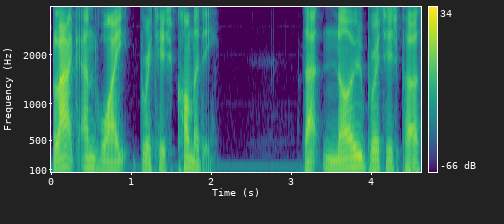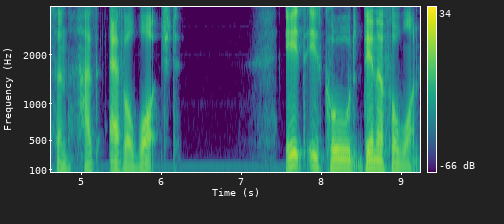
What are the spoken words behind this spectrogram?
black and white British comedy that no British person has ever watched. It is called Dinner for One,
